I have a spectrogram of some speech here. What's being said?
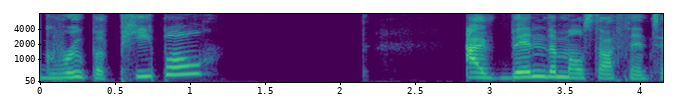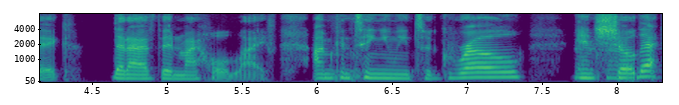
group of people, I've been the most authentic that I've been my whole life. I'm continuing to grow and mm-hmm. show that.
